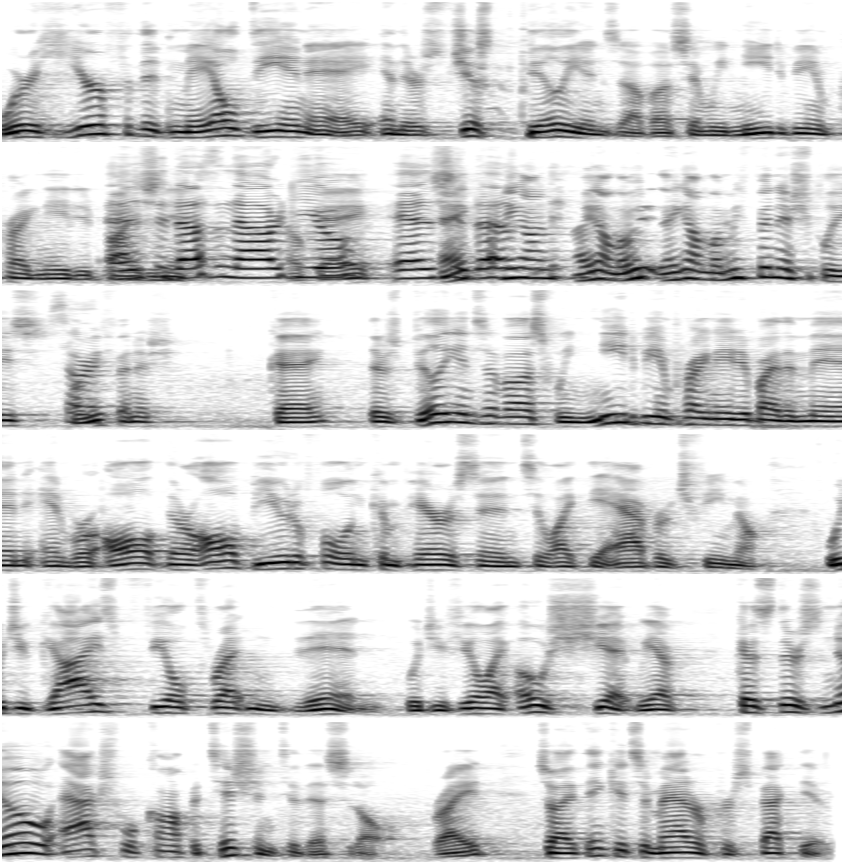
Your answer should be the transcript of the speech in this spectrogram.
we're here for the male DNA, and there's just billions of us, and we need to be impregnated by And she men." doesn't argue, Okay? and she hang, hang doesn't- hang on, let me, hang on, let me finish, please. Sorry. Let me finish. Okay, there's billions of us. We need to be impregnated by the men, and we're all they're all beautiful in comparison to like the average female. Would you guys feel threatened then? Would you feel like, oh shit, we have because there's no actual competition to this at all, right? So I think it's a matter of perspective.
